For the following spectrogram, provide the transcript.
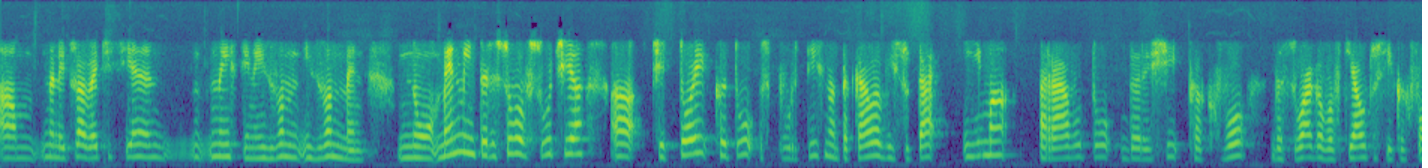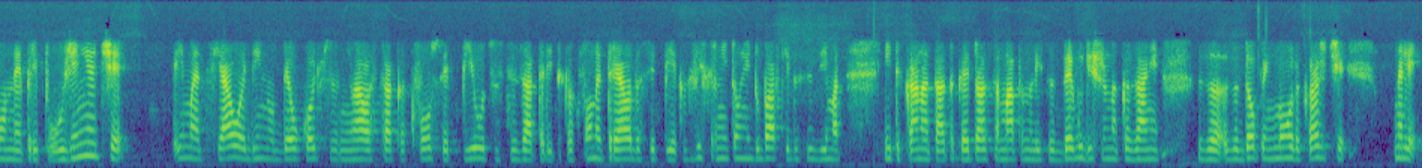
Ам, нали, това вече си е наистина извън, извън мен. Но мен ме интересува в случая, а, че той като спортист на такава висота има правото да реши какво да слага в тялото си и какво не. При положение, че има цял един отдел, който се занимава с това какво се пие от състезателите, какво не трябва да се пие, какви хранителни добавки да се взимат и така нататък. Ето аз самата нали, с две годишно наказание за, за допинг мога да кажа, че нали,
